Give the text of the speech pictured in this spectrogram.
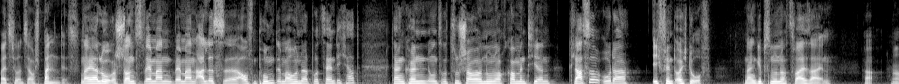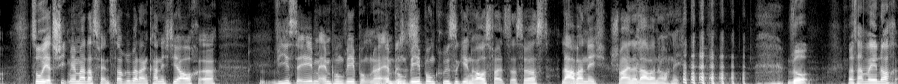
weil es für uns ja auch spannend ist. Naja, logisch. Sonst, wenn man, wenn man alles äh, auf den Punkt immer hundertprozentig hat, dann können unsere Zuschauer nur noch kommentieren, klasse oder ich finde euch doof. Und dann gibt's nur noch zwei Seiten. Ja. Ja. So, jetzt schieb mir mal das Fenster rüber, dann kann ich dir auch äh, Wie ist der eben? M.W. Ne? M.W. Grüße gehen raus, falls du das hörst. Laber nicht, Schweine labern auch nicht. So, was haben wir hier noch?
